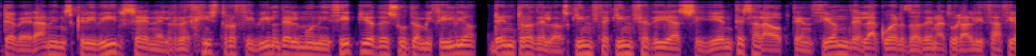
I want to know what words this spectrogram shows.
deberán inscribirse en el registro civil del municipio de su domicilio, dentro de los 15-15 días siguientes a la obtención del acuerdo de naturalización.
